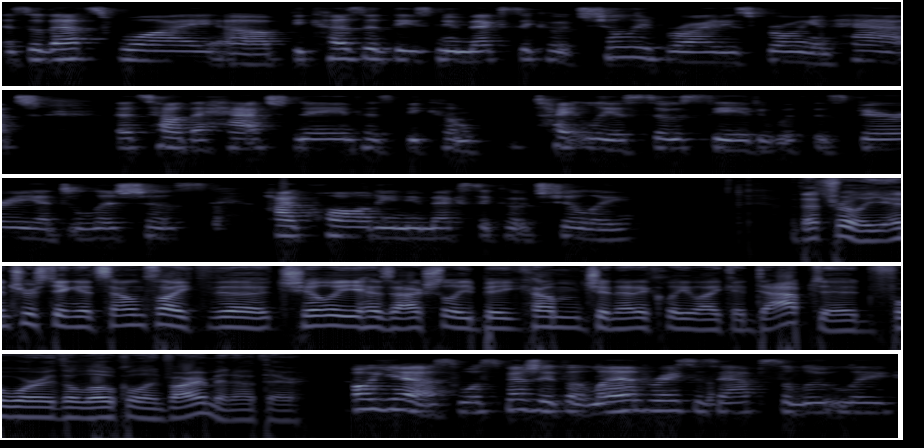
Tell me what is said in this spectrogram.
And so that's why, because of these New Mexico chili varieties growing in Hatch, that's how the Hatch name has become tightly associated with this very delicious, high quality New Mexico chili. That's really interesting. It sounds like the chili has actually become genetically like adapted for the local environment out there. Oh yes, well especially the land races, absolutely,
